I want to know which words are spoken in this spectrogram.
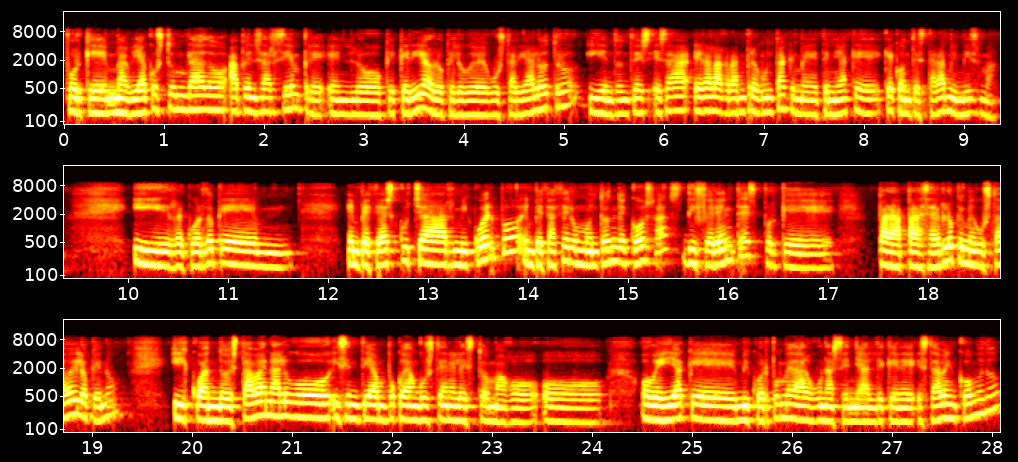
porque me había acostumbrado a pensar siempre en lo que quería o lo que le gustaría al otro y entonces esa era la gran pregunta que me tenía que, contestar a mí misma. Y recuerdo que empecé a escuchar mi cuerpo, empecé a hacer un montón de cosas diferentes porque para, para saber lo que me gustaba y lo que no. Y cuando estaba en algo y sentía un poco de angustia en el estómago o, o veía que mi cuerpo me da alguna señal de que estaba incómodo,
